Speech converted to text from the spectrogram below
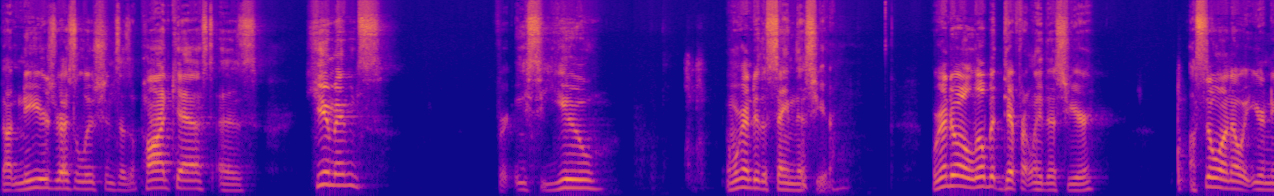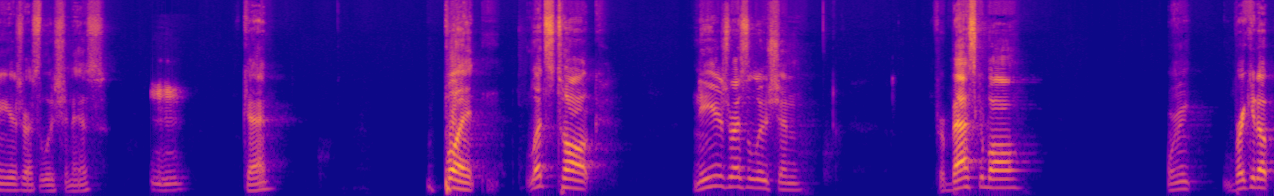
about New Year's resolutions as a podcast, as humans for ECU. And we're going to do the same this year. We're going to do it a little bit differently this year. I still want to know what your New Year's resolution is. Mm-hmm. Okay. But let's talk New Year's resolution for basketball. We're going to break it up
